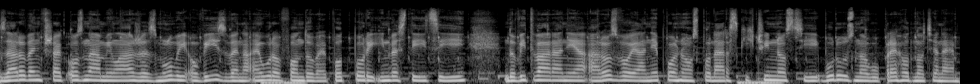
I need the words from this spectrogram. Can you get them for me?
Zároveň však oznámila, že zmluvy o výzve na eurofondové podpory investícií do vytvárania a rozvoja nepoľnohospodárskych činností budú znovu prehodnotené.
